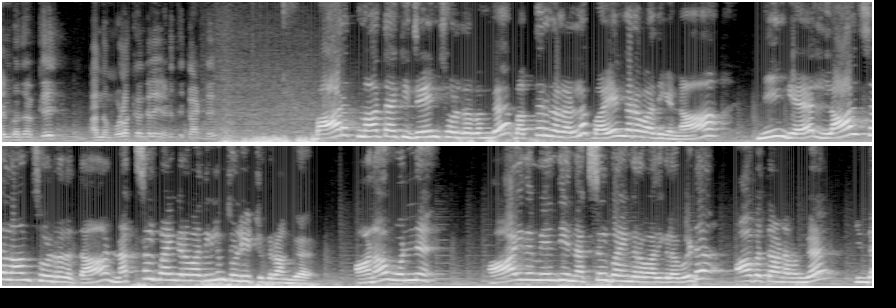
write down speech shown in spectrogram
என்பதற்கு அந்த முழக்கங்களை எடுத்துக்காட்டு. பாரத் மாதா கி ஜெயின் சொல்றவங்க பக்தர்கள் அல்ல பயங்கரவாதிகள்னா நீங்க லால் சலாம் சொல்றதை தான் நக்சல் பயங்கரவாதிகளும் சொல்லிட்டு இருக்கிறாங்க. ஆனா ஒண்ணு ஆயுதமேந்திய நக்சல் பயங்கரவாதிகளை விட ஆபத்தானவங்க இந்த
